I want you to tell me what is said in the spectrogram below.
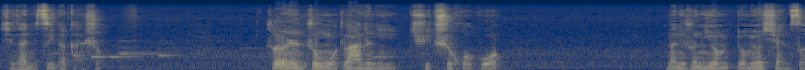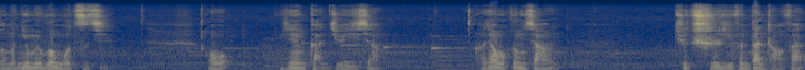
现在你自己的感受。所有人中午拉着你去吃火锅，那你说你有有没有选择呢？你有没有问过自己？哦。先感觉一下，好像我更想去吃一份蛋炒饭，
